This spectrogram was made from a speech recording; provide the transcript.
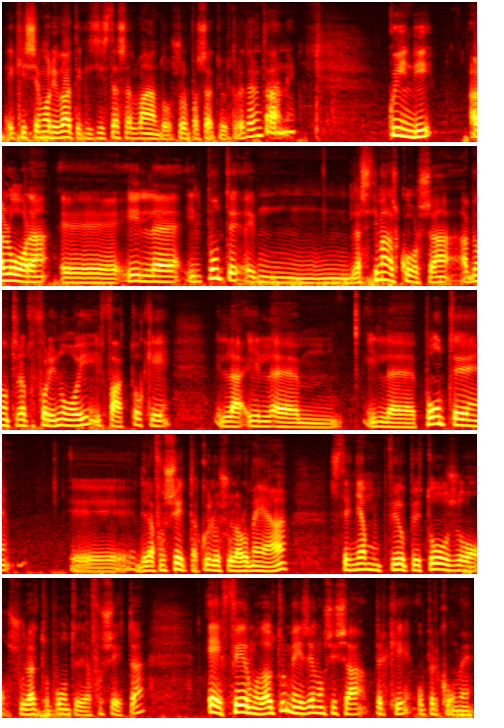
e che siamo arrivati, che si sta salvando, sono passati oltre 30 anni, quindi allora, eh, il, il ponte, eh, la settimana scorsa abbiamo tirato fuori noi il fatto che il, il, ehm, il ponte eh, della Fossetta, quello sulla Romea, stendiamo un filo pietoso sull'altro ponte della Fossetta, è fermo da altro mese, non si sa perché o per come.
